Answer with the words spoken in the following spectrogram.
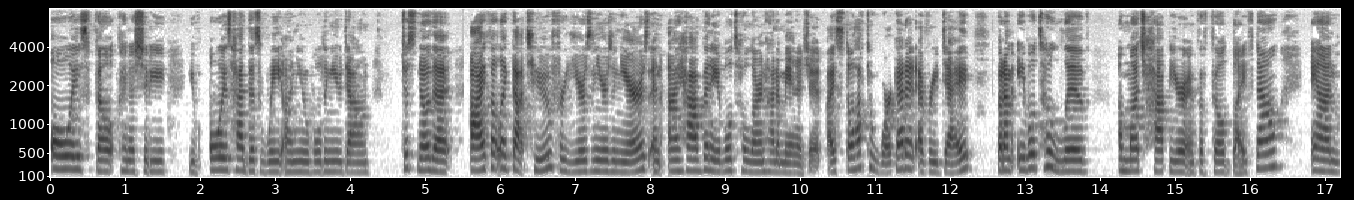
always felt kind of shitty, you've always had this weight on you holding you down, just know that I felt like that too for years and years and years, and I have been able to learn how to manage it. I still have to work at it every day, but I'm able to live a much happier and fulfilled life now. And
